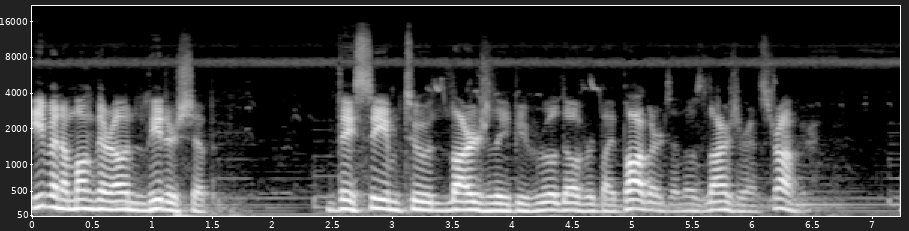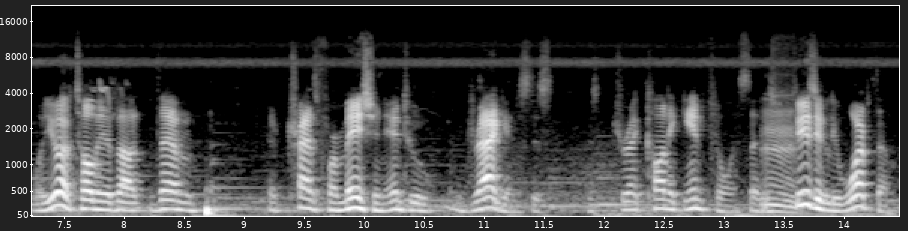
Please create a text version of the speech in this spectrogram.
even among their own leadership, they seem to largely be ruled over by boggards and those larger and stronger. Well, you have told me about them, their transformation into dragons, this, this draconic influence that has hmm. physically warped them.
